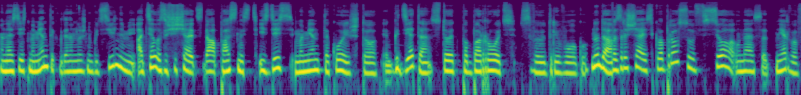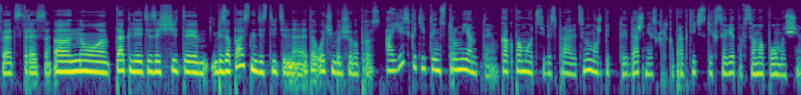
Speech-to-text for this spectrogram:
у нас есть моменты, когда нам нужно быть сильными, а тело защищается, да, опасность. И здесь момент такой, что где-то стоит побороть свою тревогу. Ну да, возвращаясь к вопросу, все у нас от нервов и от стресса. А, но так ли эти защиты безопасны действительно, это очень большой вопрос. А есть какие-то инструменты, как помочь себе справиться? Ну, может быть, ты дашь несколько практических советов самопомощи.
